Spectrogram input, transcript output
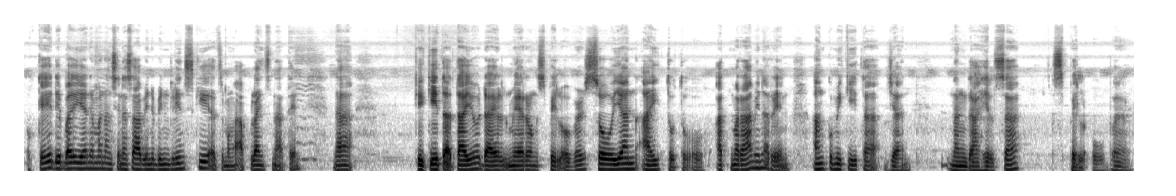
Okay, di ba yan naman ang sinasabi ni Ben Glinsky at sa mga uplines natin na kikita tayo dahil merong spillover. So, yan ay totoo. At marami na rin ang kumikita dyan ng dahil sa spillover.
